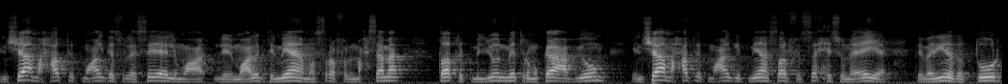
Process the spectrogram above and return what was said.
إنشاء محطة معالجة ثلاثية لمعالجة المياه مصرف المحسمة طاقة مليون متر مكعب يوم. إنشاء محطة معالجة مياه صرف الصحي ثنائية بمدينة الطور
